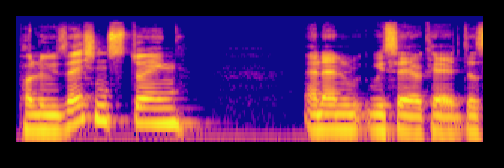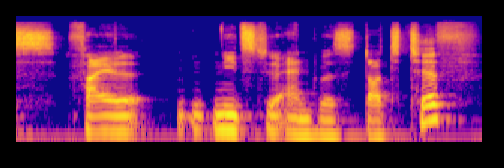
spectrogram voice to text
polarization string. And then we say, okay, this file needs to end with .tiff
